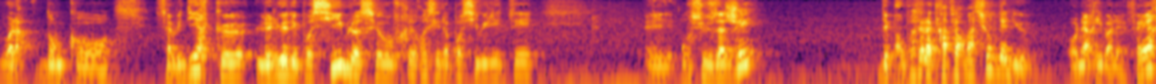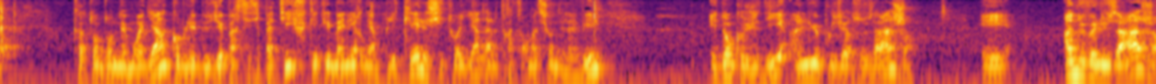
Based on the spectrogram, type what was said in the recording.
Voilà, donc euh, ça veut dire que le lieu des possibles, c'est offrir aussi la possibilité aux usagers de proposer la transformation des lieux. On arrive à les faire quand on donne des moyens, comme les budgets participatifs, qui est une manière d'impliquer les citoyens dans la transformation de la ville. Et donc, je dis, un lieu, plusieurs usages, et un nouvel usage,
